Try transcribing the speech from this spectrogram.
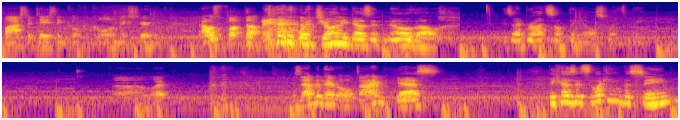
plastic tasting Coca-Cola mixture. That was fucked up, man. what Johnny doesn't know though is I brought something else with me. Uh, what? Has that been there the whole time? Yes. Because it's looking the same.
